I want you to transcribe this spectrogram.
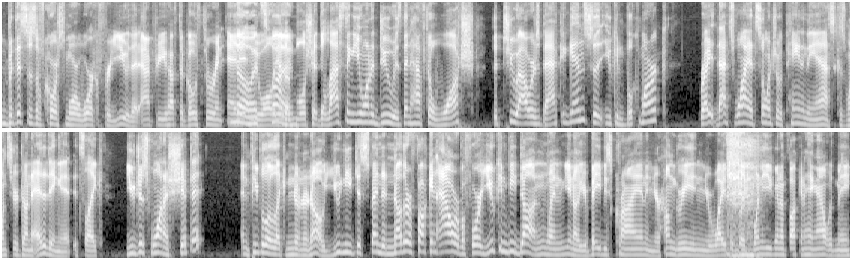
but this is of course more work for you that after you have to go through and edit No, and do all the other bullshit the last thing you want to do is then have to watch the two hours back again so that you can bookmark right that's why it's so much of a pain in the ass because once you're done editing it it's like you just want to ship it and people are like no no no you need to spend another fucking hour before you can be done when you know your baby's crying and you're hungry and your wife is like when are you gonna fucking hang out with me?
